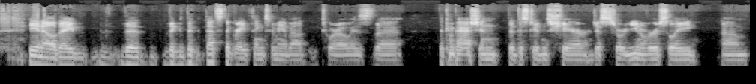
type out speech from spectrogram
you know, they the, the the that's the great thing to me about Touro is the the compassion that the students share, just sort of universally. Um,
